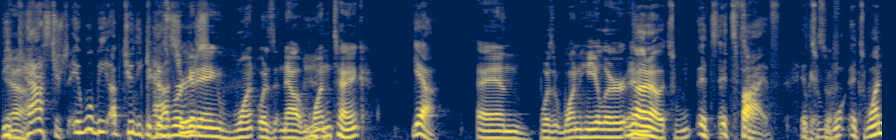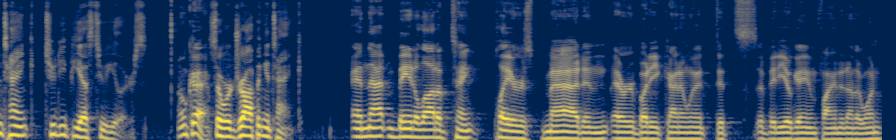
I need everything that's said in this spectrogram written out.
The Yeah. casters, it will be up to the Because casters. we're getting one. What is it now? One tank yeah. and was it one healer? No, no, it's it's it's five. It's Okay, so- it's one tank, two DPS, two healers. Okay. So we're dropping a tank. And that made a lot of tank players mad, and everybody kind of went, "It's a video game. Find another one."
